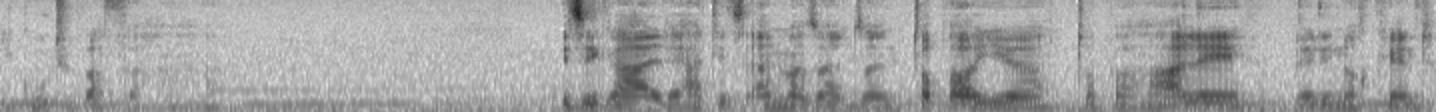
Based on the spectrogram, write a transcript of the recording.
Die gute Waffe. Ist egal, der hat jetzt einmal seinen, seinen Topper hier, Topper Harley, wer den noch kennt.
